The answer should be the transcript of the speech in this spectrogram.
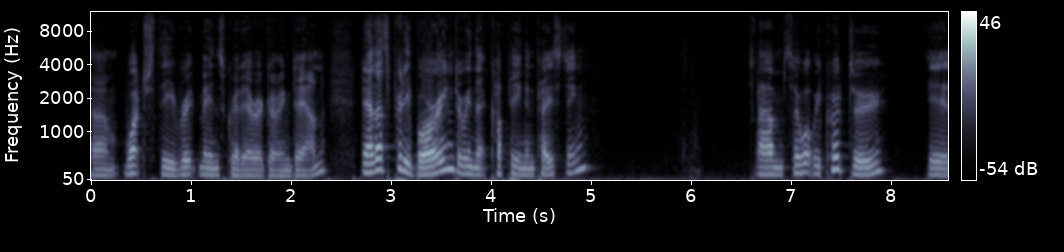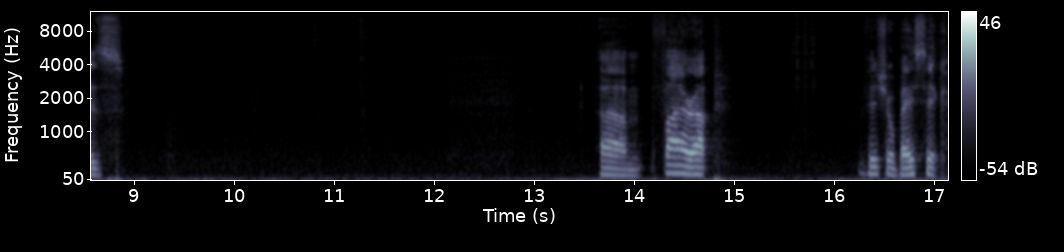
um, watch the root mean squared error going down. Now that's pretty boring doing that copying and pasting. Um, so what we could do is um, fire up Visual Basic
